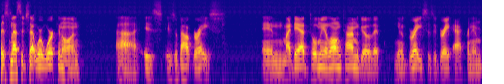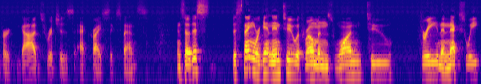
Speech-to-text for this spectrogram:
this message that we're working on uh, is is about grace. And my dad told me a long time ago that you know grace is a great acronym for God's riches at Christ's expense. And so this this thing we're getting into with Romans one, two, three, and then next week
